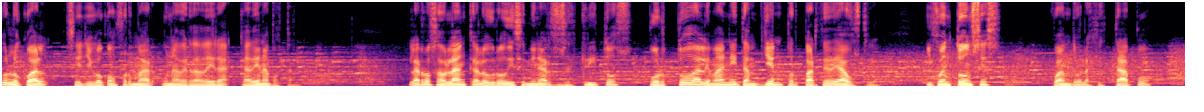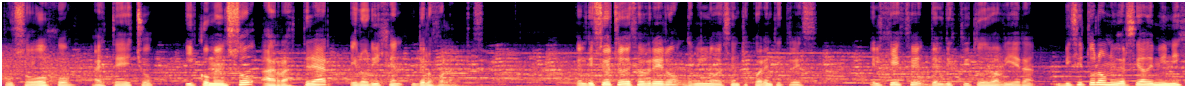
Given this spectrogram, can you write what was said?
con lo cual se llegó a conformar una verdadera cadena postal. La Rosa Blanca logró diseminar sus escritos por toda Alemania y también por parte de Austria, y fue entonces cuando la Gestapo puso ojo a este hecho y comenzó a rastrear el origen de los volantes. El 18 de febrero de 1943, el jefe del distrito de Baviera visitó la Universidad de Múnich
